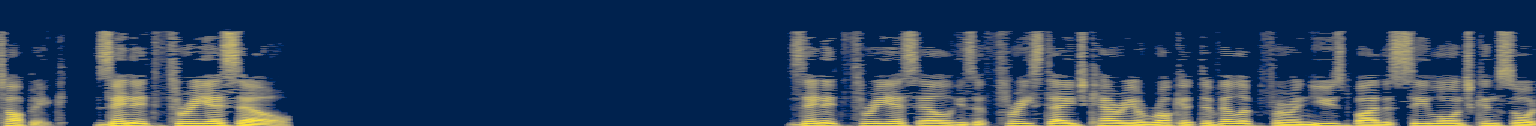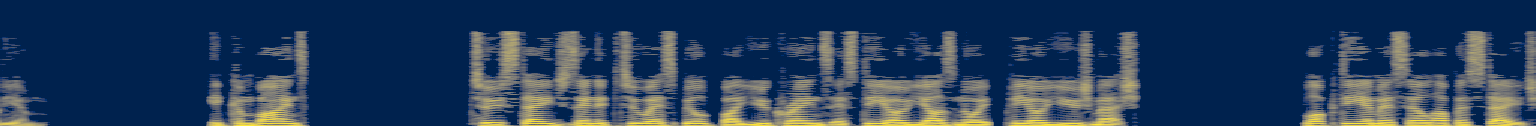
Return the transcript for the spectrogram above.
Zenit 3SL Zenit 3SL is a three-stage carrier rocket developed for and used by the Sea Launch Consortium. It combines two-stage Zenit 2S built by Ukraine's SDO Yuzhnoye, PO Yuzhmash Block DMSL upper stage,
